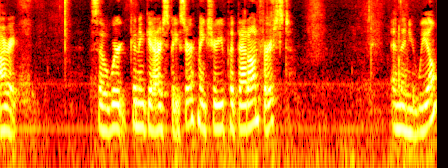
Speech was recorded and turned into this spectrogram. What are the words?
All right, so we're gonna get our spacer. Make sure you put that on first. And then your wheel.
